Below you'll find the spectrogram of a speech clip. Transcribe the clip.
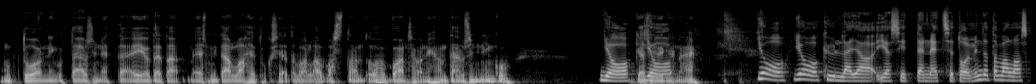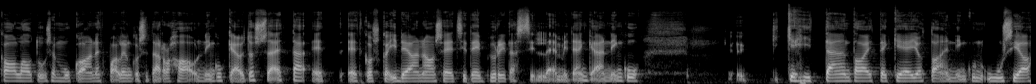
Mutta tuo on niin kuin täysin, että ei oteta edes mitään lahjoituksia tavallaan vastaan tuohon, vaan se on ihan täysin niin kuin Joo, joo. Näin. Joo, joo, kyllä. Ja, ja sitten, että se toiminta tavallaan skaalautuu sen mukaan, että paljonko sitä rahaa on niin kuin käytössä, että et, et, koska ideana on se, että sitä ei pyritä silleen mitenkään niin kuin kehittää tai tekee jotain niin kuin uusia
